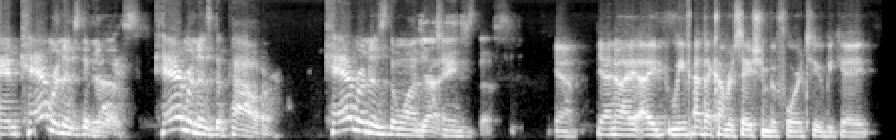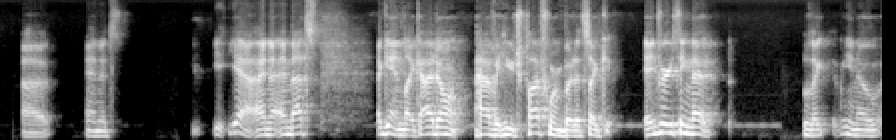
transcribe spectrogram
and Cameron is the Yeah. voice. Cameron is the power. Cameron is the one Yes. that changed this. Yeah, yeah, no, I, I we've had that conversation before too, BK, uh, and it's yeah, and and that's again, like I don't have a huge platform, but it's like everything that, like you know,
